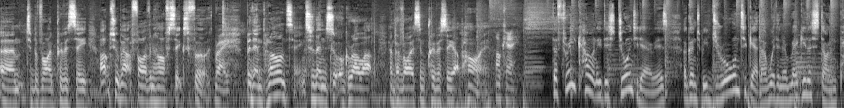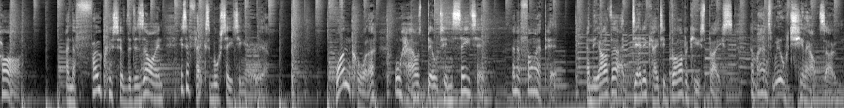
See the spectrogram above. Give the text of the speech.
um, to provide privacy up to about five and a half, six foot. Right. But then planting to then sort of grow up and provide some privacy up high. Okay. The three currently disjointed areas are going to be drawn together within a regular stone path. And the focus of the design is a flexible seating area. One corner will house built-in seating and a fire pit, and the other a dedicated barbecue space, a man's real chill-out zone.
